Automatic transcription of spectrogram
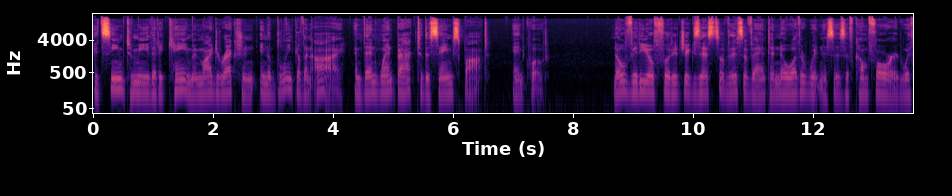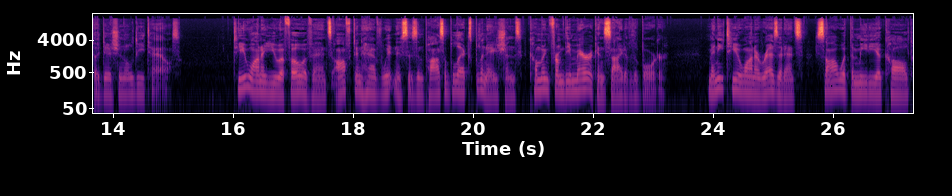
It seemed to me that it came in my direction in a blink of an eye and then went back to the same spot. No video footage exists of this event, and no other witnesses have come forward with additional details. Tijuana UFO events often have witnesses and possible explanations coming from the American side of the border. Many Tijuana residents saw what the media called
